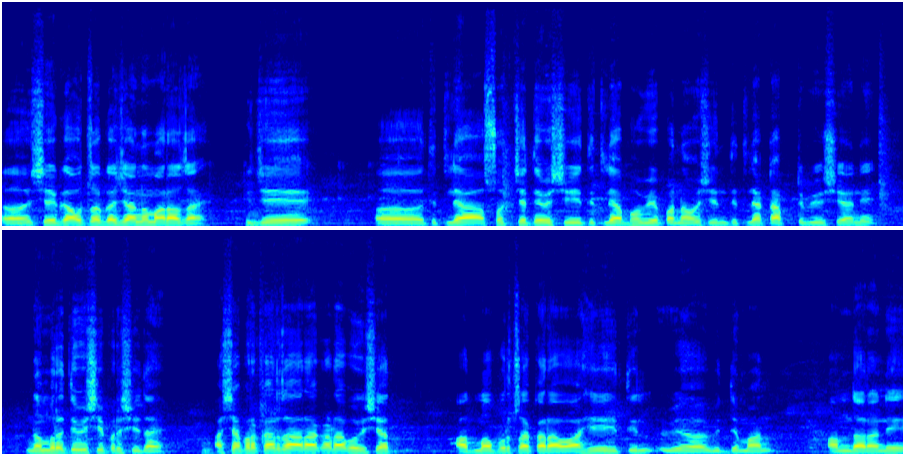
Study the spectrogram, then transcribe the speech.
शेगावचं गजानन महाराज आहे की जे तिथल्या स्वच्छतेविषयी तिथल्या भव्यपणाविषयी तिथल्या टापटिपीविषयी आणि नम्रतेविषयी प्रसिद्ध आहे. अशा प्रकारचा आराखडा भविष्यात आदमापूरचा करावा हे येथील वि- विद्यमान आमदाराने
